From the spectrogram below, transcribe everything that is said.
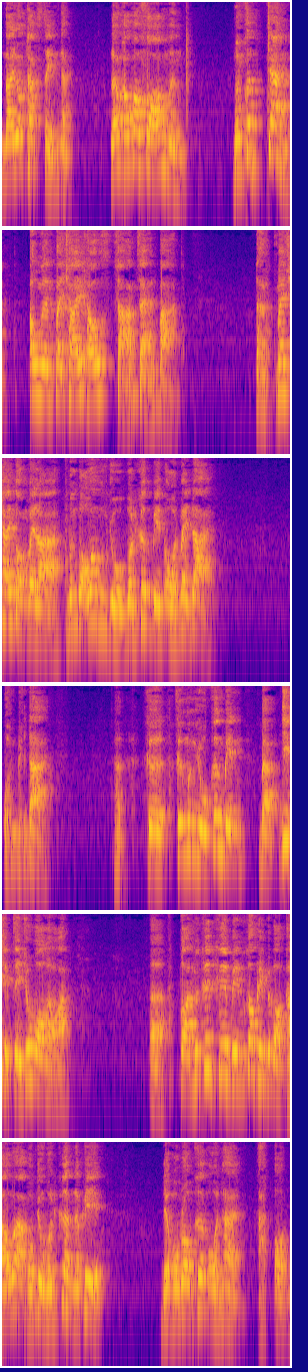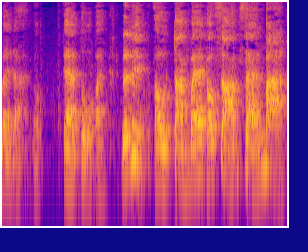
นายกทักษิณน่ะ แล้วเขาก็ฟ้องมึง มึงก็จ้างเอาเงินไปใช้เขาสามแสนบาท แต่ไม่ใช้ตรงเวลา มึงบอกว่ามึงอยู่บนเครื่องบินโอนไม่ได้ โอนไม่ได้ คือคือมึงอยู่เครื่องบินแบบยี่สิบสี่ชั่วโมงเหรอวะ เออ ก่อนมึงขึ้นเครื่องบินมึงก็พิมพ์ไปบอกเขาว่า ผมอยู่บนเครื่องนะพี่ เดี๋ยวผมลงเครื่องโอนให้อะโอนไม่ได้ก็แก้ตัวไป แล้วรีบเอาตังค์ไปให้เขาสามแสนบาท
